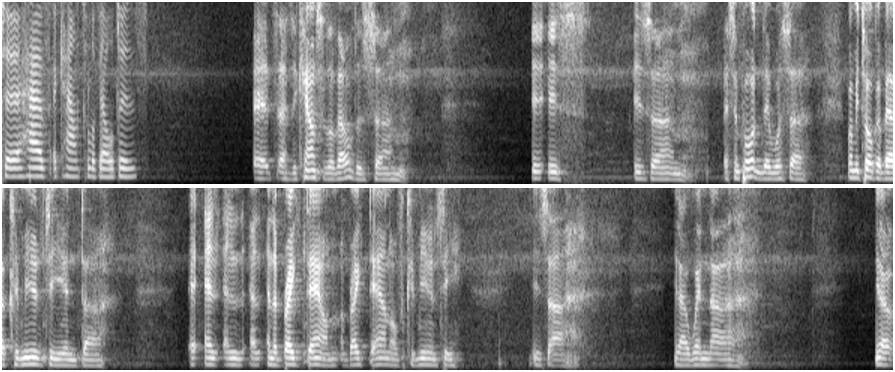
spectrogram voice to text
to have a council of elders? It's, as the Council of Elders um, i- is is um, it's important. There was a, when we talk about community and uh, and, and and and a breakdown, a breakdown of community is uh, you know when uh, you know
